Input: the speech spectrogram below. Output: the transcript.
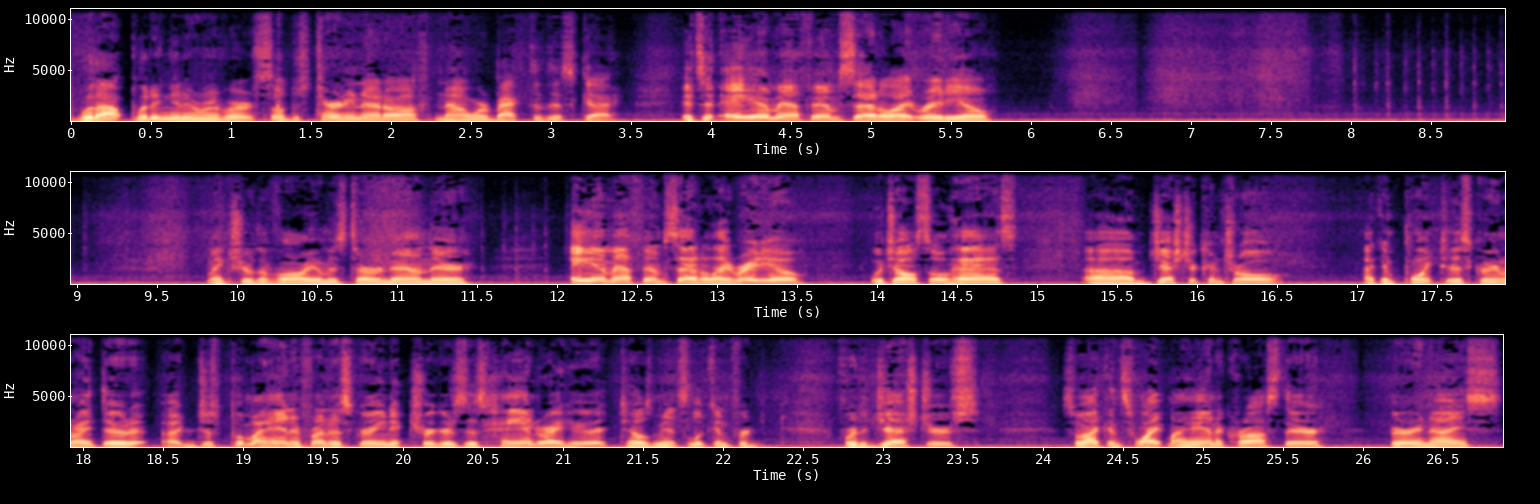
without putting it in reverse. So just turning that off, now we're back to this guy. It's an AM FM satellite radio. Make sure the volume is turned down there. AM FM satellite radio, which also has um, gesture control I can point to the screen right there. To, uh, just put my hand in front of the screen. It triggers this hand right here. It tells me it's looking for, for the gestures. So I can swipe my hand across there. Very nice.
